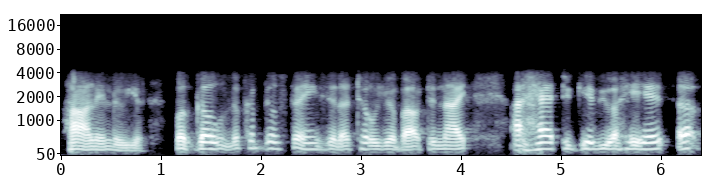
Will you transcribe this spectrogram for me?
Hallelujah. But go look up those things that I told you about tonight. I had to give you a head up.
